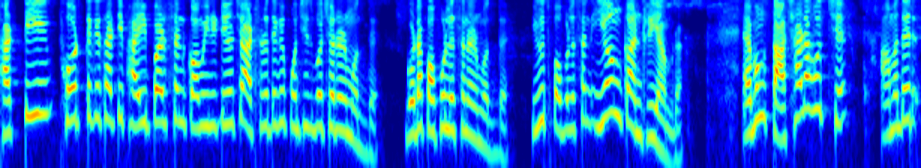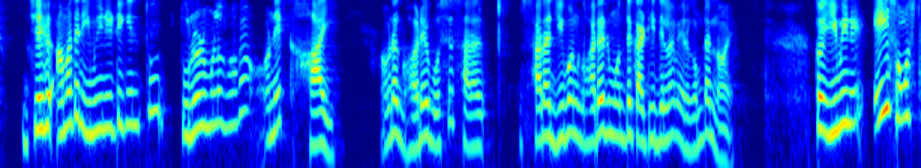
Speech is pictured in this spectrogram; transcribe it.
থার্টি ফোর থেকে থার্টি ফাইভ পার্সেন্ট কমিউনিটি হচ্ছে আঠেরো থেকে পঁচিশ বছরের মধ্যে, গোটা পপুলেশনের মধ্যে। ইউথ পপুলেশন ইয়ং কান্ট্রি আমরা। এবং তাছাড়া হচ্ছে আমাদের যে, আমাদের ইমিউনিটি কিন্তু তুলনামূলকভাবে অনেক হাই আমরা ঘরে বসে সারা সারা জীবন ঘরের মধ্যে কাটিয়ে দিলাম, এরকমটা নয়। তো ইমিউনি এই সমস্ত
